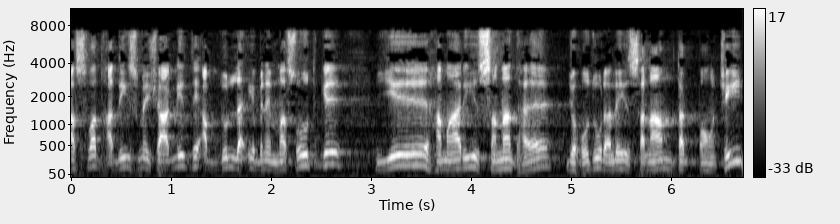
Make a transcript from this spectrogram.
اسود حدیث میں شاگرد عبداللہ ابن مسعود کے۔ یہ ہماری سند ہے جو حضور علیہ السلام تک پہنچی،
